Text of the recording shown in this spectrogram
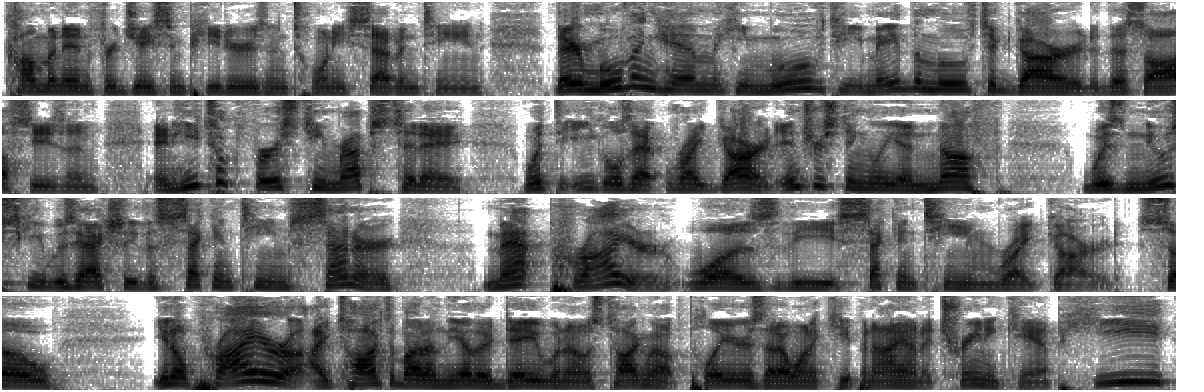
coming in for Jason Peters in 2017. They're moving him. He moved, he made the move to guard this offseason, and he took first team reps today with the Eagles at right guard. Interestingly enough, Wisniewski was actually the second team center Matt Pryor was the second team right guard. So, you know, Pryor, I talked about him the other day when I was talking about players that I want to keep an eye on at training camp. He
